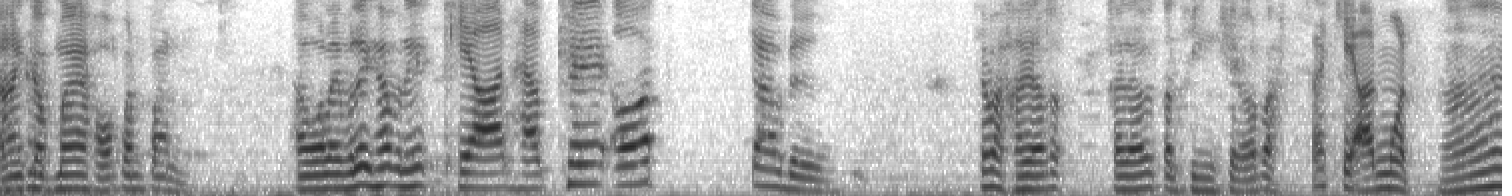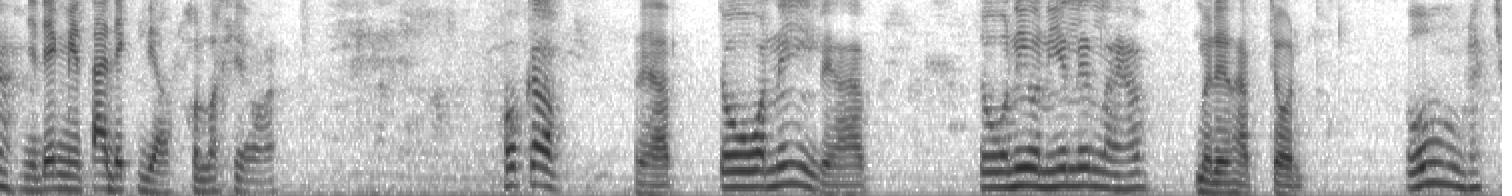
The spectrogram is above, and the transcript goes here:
การกลับมาของปันปันๆเอาอะไรมาเล่นครับวันนี้ เคออสครับ เคออสเจ้าเดิม ใช่ป่ะเขาแล้ว เขาแล้วตอนชิงเคออสป่ะก็เคออสหมด อ่ามีเด็กเมตาเด็กเดียว คนละเคออสพบกับเลยครับโจวันนี่เลยครับ โจวันนี่วันนี้เล่นอะไรครับ เหมือนเดิมครับ โจน โอ้แบ็คโจ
